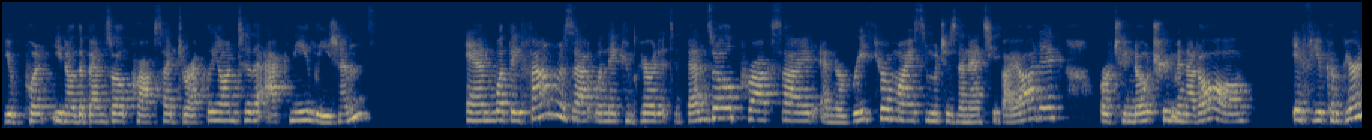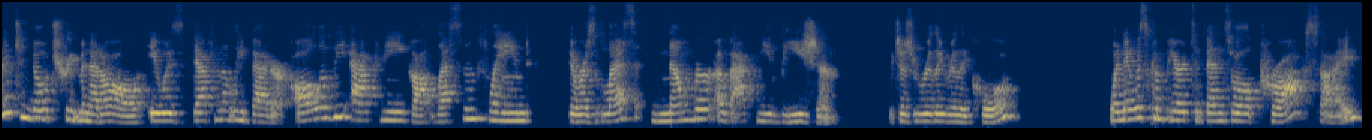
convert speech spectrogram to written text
you put, you know, the benzoyl peroxide directly onto the acne lesions. And what they found was that when they compared it to benzoyl peroxide and erythromycin, which is an antibiotic, or to no treatment at all, if you compared it to no treatment at all, it was definitely better. All of the acne got less inflamed. There was less number of acne lesions, which is really, really cool. When it was compared to benzoyl peroxide,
